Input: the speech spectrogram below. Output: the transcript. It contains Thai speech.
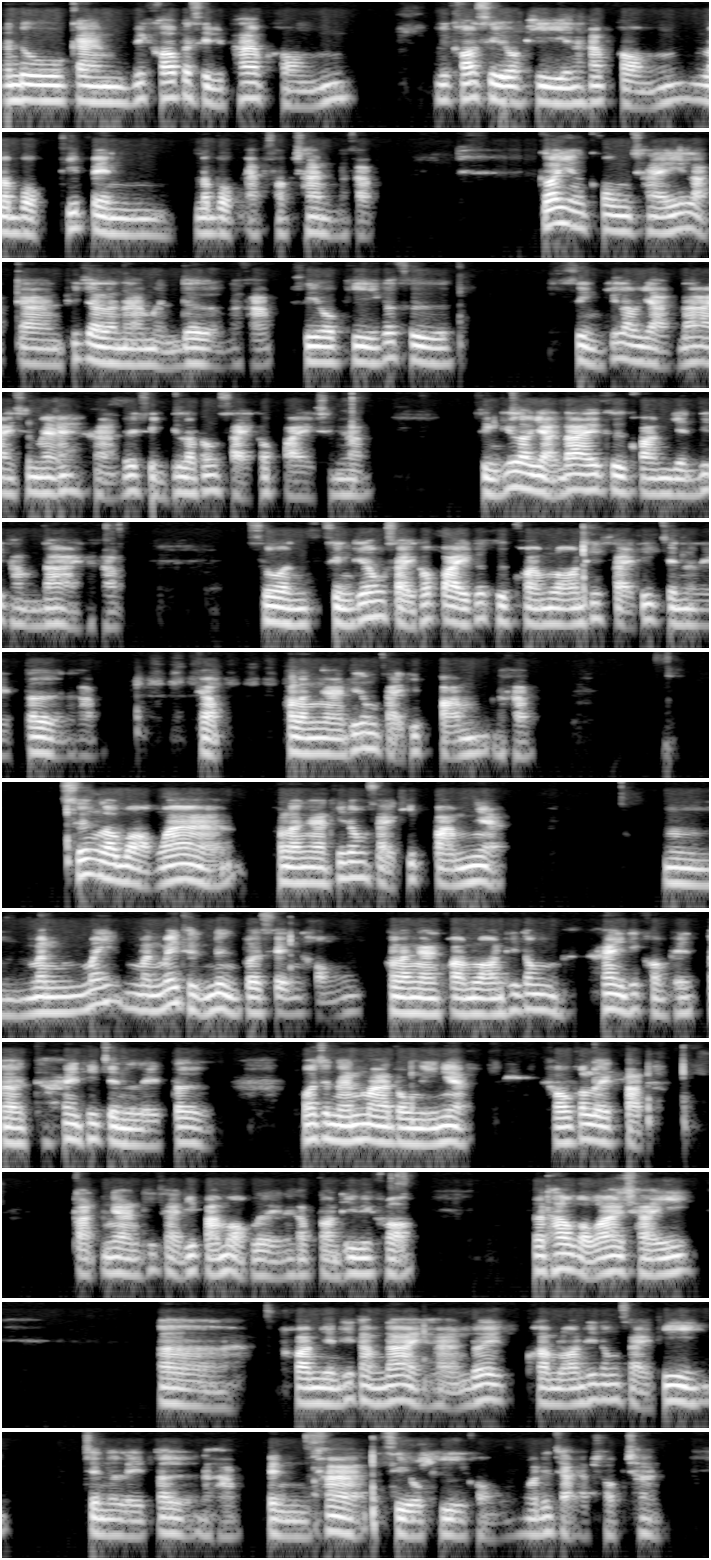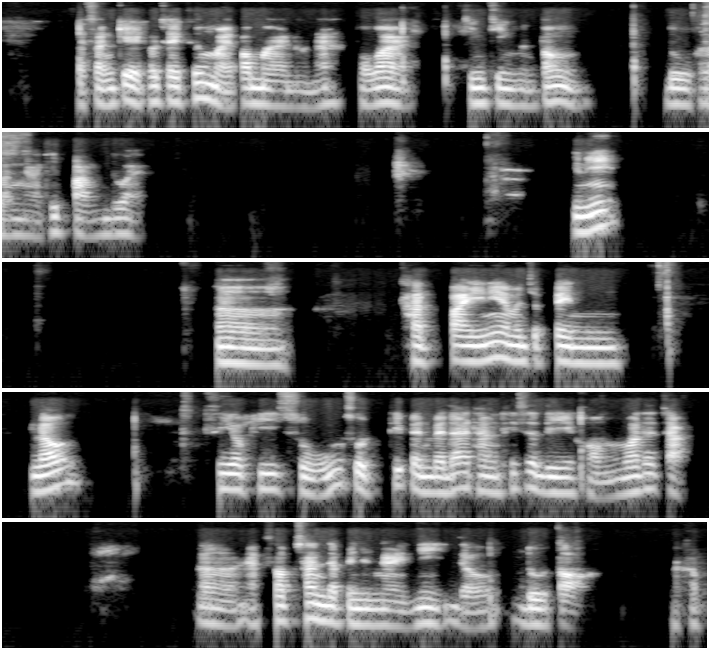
มาดูการวิเคราะห์ประสิทธิภาพของวิเคราะห์ COP นะครับ ของระบบที่เป็นระบบ absorption นะครับ ก็ยังคงใช้หลักการพิจารณาเหมือนเดิมนะครับ COP ก็คือสิ่งที่เราอยากได้ใช่ไหมหารด้วยสิ่งที่เราต้องใส่เข้าไปใช่ไหมครับ สิ่งที่เราอยากได้ก็คือความเย็นที่ทำได้นะครับ ส่วนสิ่งที่ต้องใส่เข้าไปก็คือความร้อนที่ใส่ที่เจเนเรเตอร์นะครับ กับพลังงานที่ต้องใส่ที่ปั๊มนะครับ ซึ่งเราบอกว่าพลังงานที่ต้องใส่ที่ปั๊มเนี่ย อืม มันไม่ มันไม่ถึงหนึ่งเปอร์เซ็นของพลังงานความร้อนที่ต้องให้ที่คอมเพรสเอ่อให้ที่เจเนเรเตอร์ เพราะฉะนั้นมาตรงนี้เนี่ย เขาก็เลยตัด ตัดงานที่ใส่ที่ปั๊มออกเลยนะครับ ตอนที่วิเคราะห์ ก็เท่ากับว่าใช้ความเย็นที่ทำได้หารด้วยความร้อนที่ต้องใส่ที่เจเนเรเตอร์นะครับ เป็นค่า COP ของวัฏจักร absorption สังเกตเขาใช้เครื่องหมายประมาณเอานะ เพราะว่าจริง ๆ มันต้องดูพลังงานที่ปั๊มด้วย ทีนี้เอ่อถัดไปเนี่ยมันจะเป็นแล้ว COP สูงสุดที่เป็นไปได้ทางทฤษฎีของวัฏจักรเอ่อ absorption จะเป็นยังไงนี่เดี๋ยวดูต่อนะครับ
